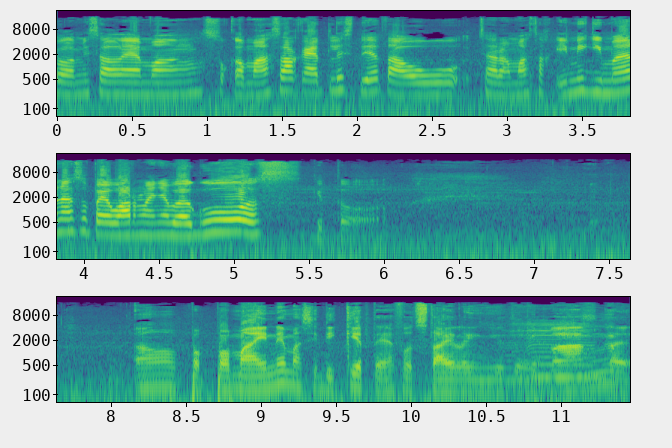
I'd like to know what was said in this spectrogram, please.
Kalau misalnya emang suka masak at least dia tahu cara masak ini gimana supaya warnanya bagus gitu Oh, pe- pemainnya masih dikit ya food styling gitu. Dikit banget.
